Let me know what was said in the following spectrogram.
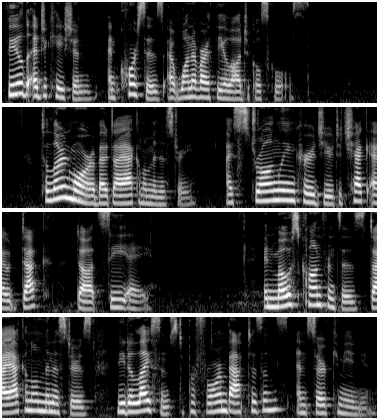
field education, and courses at one of our theological schools. To learn more about diaconal ministry, I strongly encourage you to check out ducc.ca. In most conferences, diaconal ministers need a license to perform baptisms and serve communion.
